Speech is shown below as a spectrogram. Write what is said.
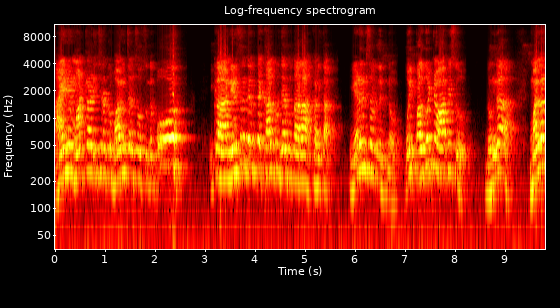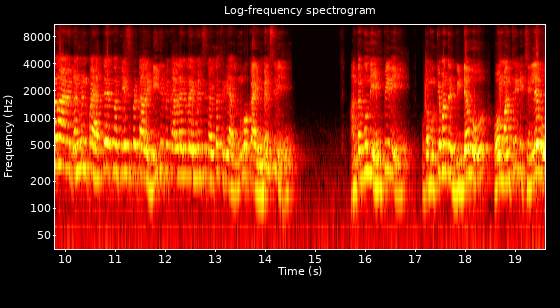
ఆయనే మాట్లాడించినట్లు భావించాల్సి వస్తుంది. ఓ ఇక నిరసన తెలిపితే కాల్పులు జరుపుతారా? కవిత ఏడని నిరసన తెలిపినావు? పోయి పల్గొట్టినావు ఆఫీసు. దొంగ. మల్లన్న ఆయన గన్మెన్ పై హత్యయత్నం కేసు పెట్టాలి. డీజీపీ కార్యాలయంలో ఎమ్మెల్సీ కవిత ఫిర్యాదు. నువ్వు ఒక ఎమ్మెల్సీవి. అంతకుముందు ఎంపీవి. ఒక ముఖ్యమంత్రి బిడ్డవు ఓ మంత్రికి చెల్లెవు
